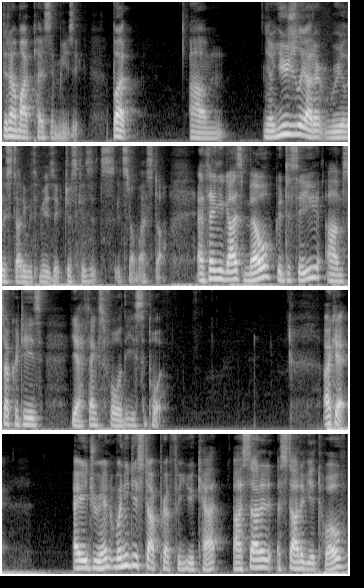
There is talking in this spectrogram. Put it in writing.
Then I might play some music. But, um, you know, usually I don't really study with music just because it's it's not my style. And thank you guys, Mel. Good to see you. Um, Socrates. Yeah, thanks for the support. Okay, Adrian, when did you start prep for UCAT? I started start of year 12,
